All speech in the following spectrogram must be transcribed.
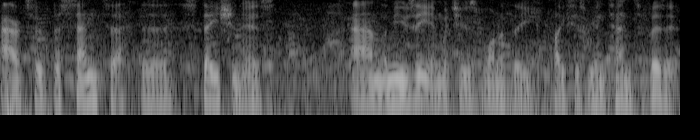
out of the centre the station is and the museum which is one of the places we intend to visit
